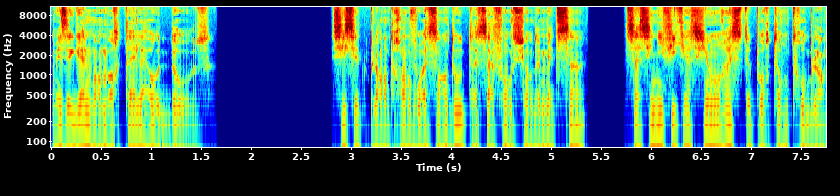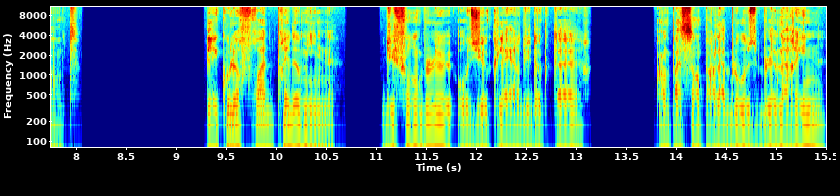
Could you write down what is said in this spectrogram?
mais également mortelle à haute dose. Si cette plante renvoie sans doute à sa fonction de médecin, sa signification reste pourtant troublante. Les couleurs froides prédominent, du fond bleu aux yeux clairs du docteur, en passant par la blouse bleu marine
